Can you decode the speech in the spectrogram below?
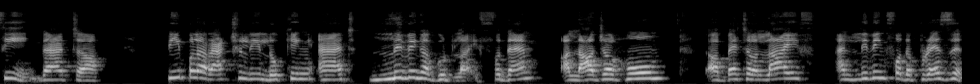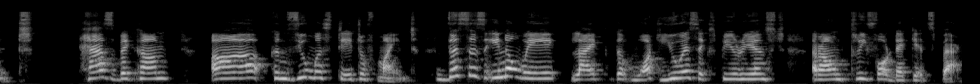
seeing that uh, people are actually looking at living a good life for them a larger home a better life and living for the present has become a consumer state of mind. This is in a way like the what US experienced around 3 4 decades back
